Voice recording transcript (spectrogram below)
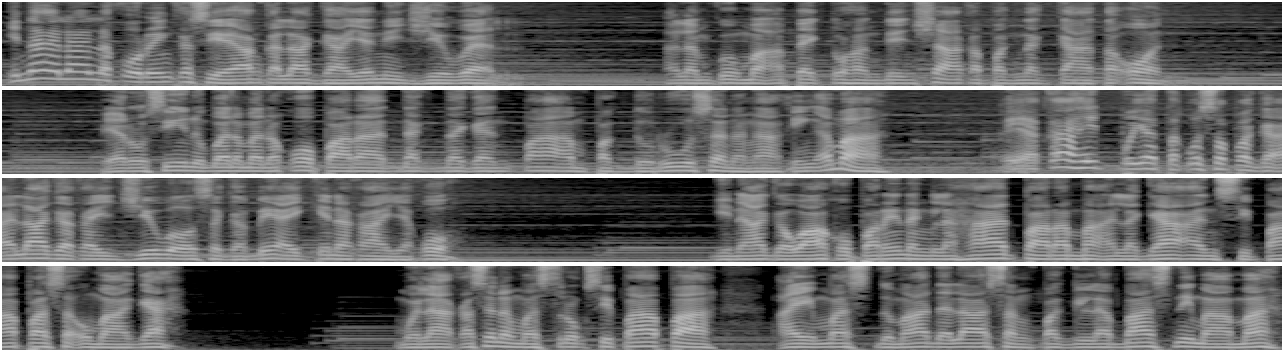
Inaalala ko rin kasi ang kalagayan ni Jewel. Alam kong maapektuhan din siya kapag nagkataon. Pero sino ba naman ako para dagdagan pa ang pagdurusa ng aking ama kaya kahit puyat ako sa pag-aalaga kay Jewel sa gabi ay kinakaya ko. Ginagawa ko pa rin ang lahat para maalagaan si Papa sa umaga. Mula kasi nang ma-stroke si Papa ay mas dumadalas ang paglabas ni Mama.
